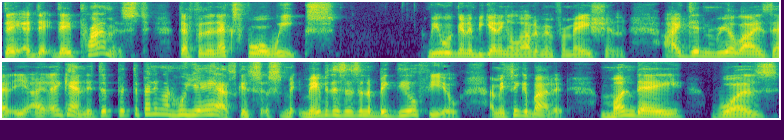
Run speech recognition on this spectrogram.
they they, they promised that for the next four weeks we were going to be getting a lot of information. I didn't realize that again it, depending on who you ask it's maybe this isn't a big deal for you. I mean think about it. Monday was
